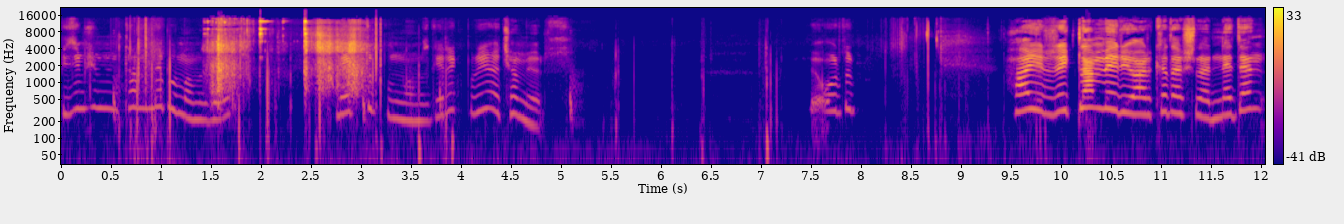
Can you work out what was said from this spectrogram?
Bizim şimdi tam ne bulmamız gerek? Mektup bulmamız gerek. Burayı açamıyoruz. Ve orada Hayır reklam veriyor arkadaşlar. Neden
